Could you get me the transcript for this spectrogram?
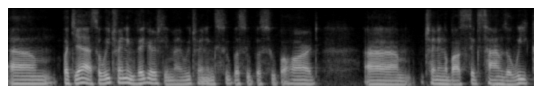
Um, but yeah, so we're training vigorously, man. We're training super super super hard. Um, training about six times a week,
